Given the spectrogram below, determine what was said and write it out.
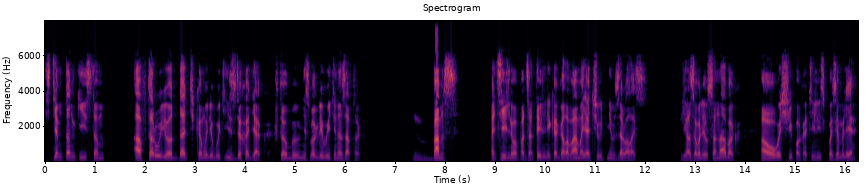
с тем танкистом, а вторую отдать кому-нибудь из доходяг, чтобы не смогли выйти на завтрак. Бамс! От сильного подзатыльника голова моя чуть не взорвалась. Я завалился на бок, а овощи покатились по земле.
